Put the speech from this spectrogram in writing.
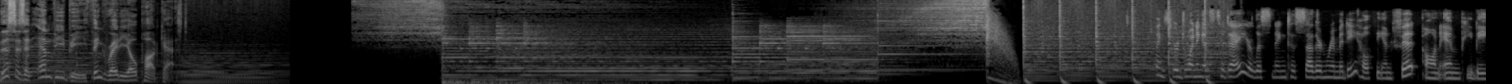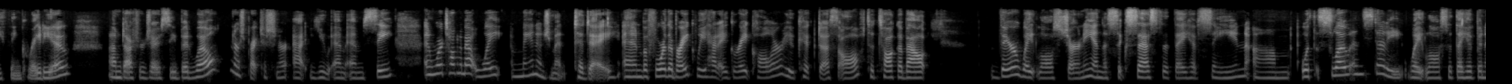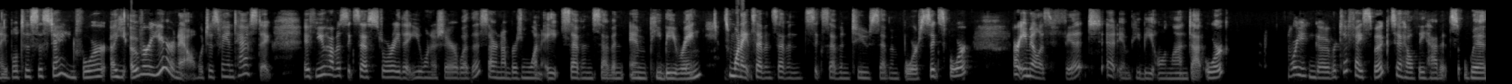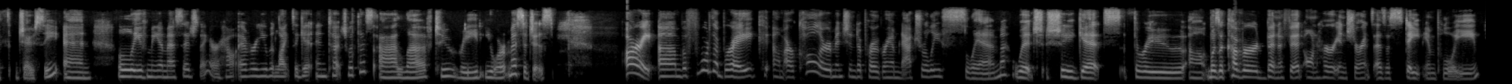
This is an MPB Think Radio podcast. Thanks for joining us today. You're listening to Southern Remedy Healthy and Fit on MPB Think Radio. I'm Dr. Josie Bidwell, nurse practitioner at UMMC, and we're talking about weight management today. And before the break, we had a great caller who kicked us off to talk about their weight loss journey and the success that they have seen um, with slow and steady weight loss that they have been able to sustain for a, over a year now, which is fantastic. If you have a success story that you want to share with us, our number is 1877 MPB Ring. It's 1 877 672 7464. Our email is fit at mpbonline.org or you can go over to Facebook to Healthy Habits with Josie and leave me a message there. However, you would like to get in touch with us, I love to read your messages. All right. Um, before the break, um, our caller mentioned a program, Naturally Slim, which she gets through, uh, was a covered benefit on her insurance as a state employee.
